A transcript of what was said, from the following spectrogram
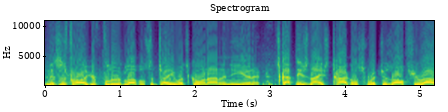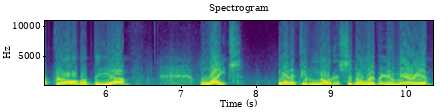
And this is for all your fluid levels to tell you what's going on in the unit. It's got these nice toggle switches all throughout for all of the um, lights. And if you notice in the living room area,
